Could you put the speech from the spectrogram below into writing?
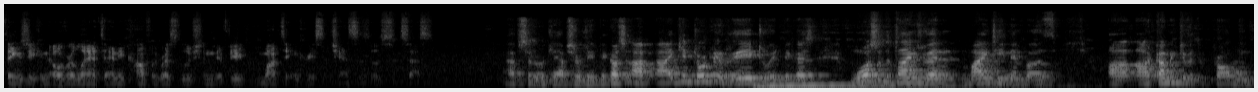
things you can overlay into any conflict resolution if you want to increase the chances of success. Absolutely, absolutely. Because I, I can totally relate to it because most of the times when my team members are, are coming to with a problem,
